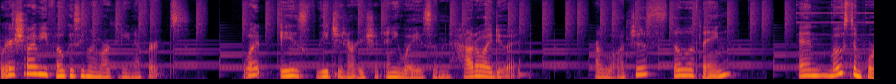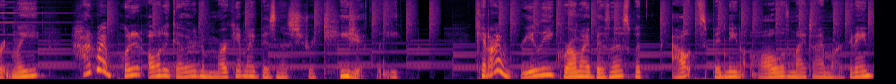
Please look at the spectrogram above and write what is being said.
Where should I be focusing my marketing efforts? What is lead generation, anyways, and how do I do it? Are launches still a thing? And most importantly, how do I put it all together to market my business strategically? Can I really grow my business without spending all of my time marketing?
